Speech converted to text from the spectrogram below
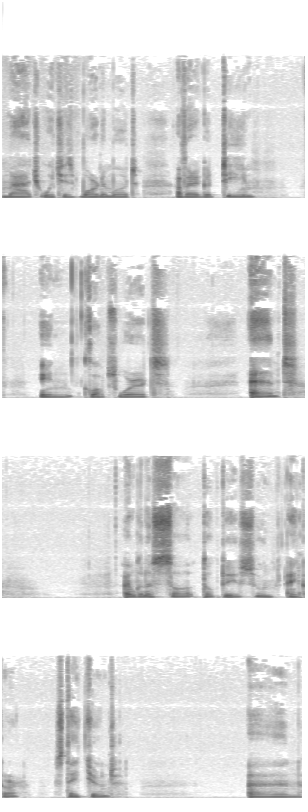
match, which is Bournemouth a very good team in Klopp's words. And I'm gonna so talk to you soon anchor. Stay tuned. And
